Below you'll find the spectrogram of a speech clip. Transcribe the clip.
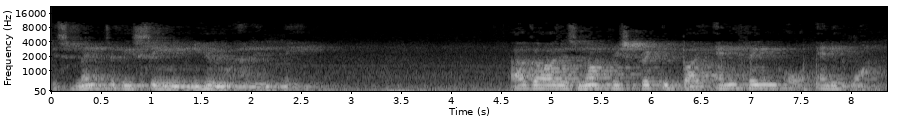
It's meant to be seen in you and in me. Our God is not restricted by anything or anyone.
